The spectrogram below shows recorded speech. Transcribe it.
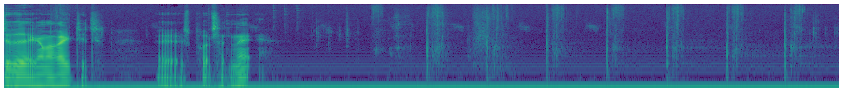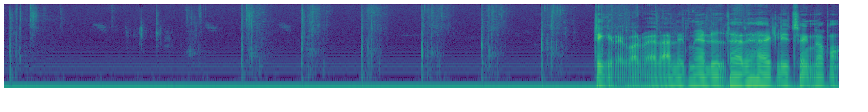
Det ved jeg ikke, om er rigtigt. Øh, så prøv at tage den af. Det kan da godt være, at der er lidt mere lyd der. Det har jeg ikke lige tænkt over.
